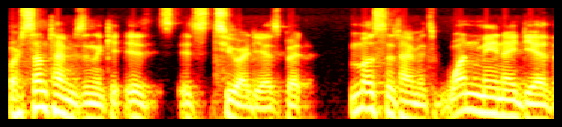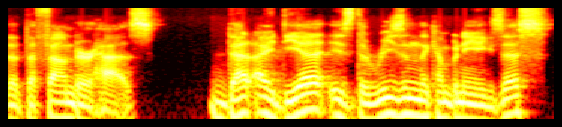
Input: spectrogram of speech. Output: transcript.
or sometimes in the it's it's two ideas, but most of the time it's one main idea that the founder has. That idea is the reason the company exists.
